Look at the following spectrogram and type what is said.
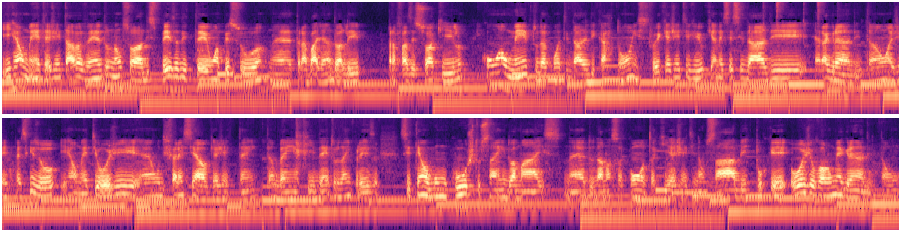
E realmente a gente estava vendo não só a despesa de ter uma pessoa né, trabalhando ali para fazer só aquilo, com o aumento da quantidade de cartões, foi que a gente viu que a necessidade era grande. Então a gente pesquisou e realmente hoje é um diferencial que a gente tem também aqui dentro da empresa. Se tem algum custo saindo a mais né, do, da nossa conta que a gente não sabe, porque hoje o volume é grande, então,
